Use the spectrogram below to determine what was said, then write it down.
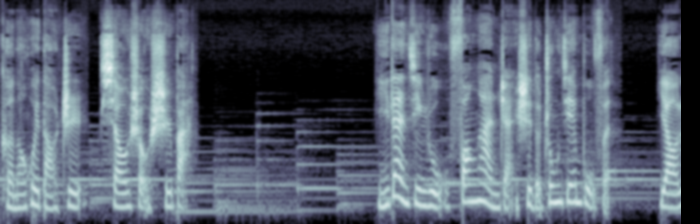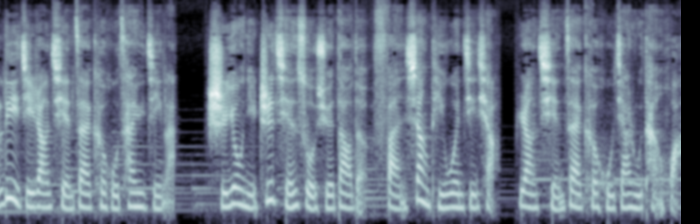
可能会导致销售失败。一旦进入方案展示的中间部分，要立即让潜在客户参与进来，使用你之前所学到的反向提问技巧，让潜在客户加入谈话。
